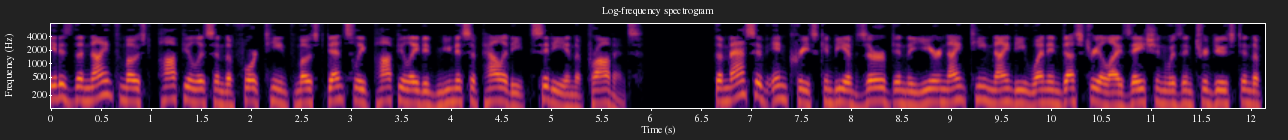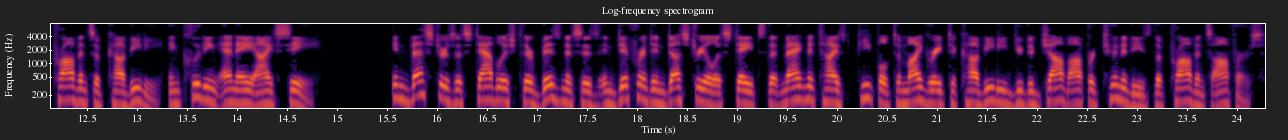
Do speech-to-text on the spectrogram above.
It is the ninth most populous and the 14th most densely populated municipality, city in the province. The massive increase can be observed in the year 1990 when industrialization was introduced in the province of Cavite, including NAIC. Investors established their businesses in different industrial estates that magnetized people to migrate to Cavite due to job opportunities the province offers.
